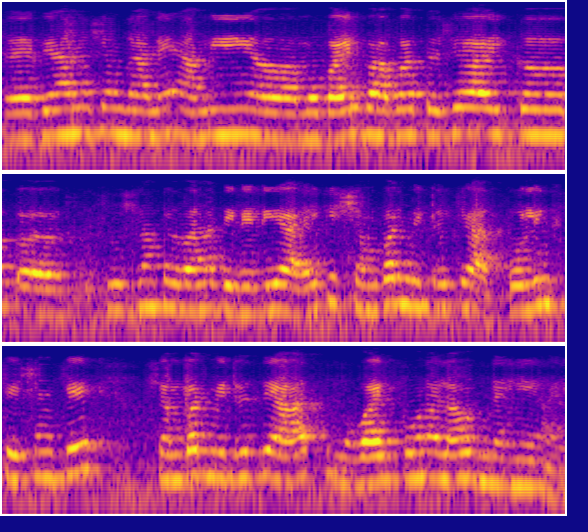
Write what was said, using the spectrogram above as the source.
त्या अनुषंगाने आम्ही मोबाईल बाबत अशा एक सूचना सर्वांना दिलेली आहे की शंभर मीटरच्या आत पोलिंग स्टेशनचे शंभर मीटरच्या आत मोबाईल फोन अलाउड नाही आहे.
